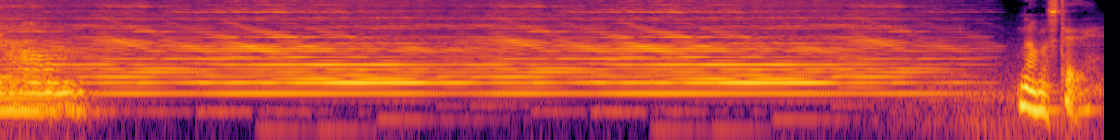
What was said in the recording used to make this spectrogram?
you home. Namaste.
